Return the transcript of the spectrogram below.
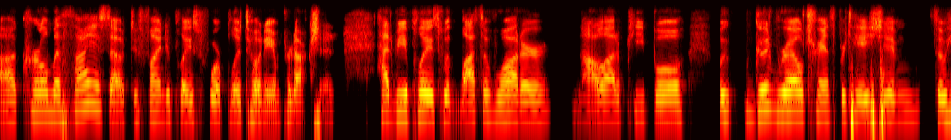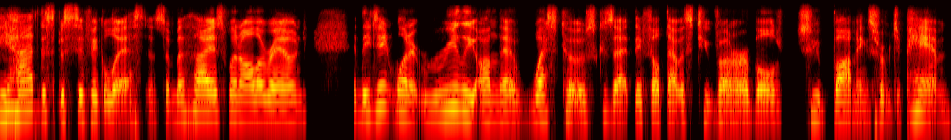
uh, Colonel Matthias out to find a place for plutonium production. Had to be a place with lots of water not a lot of people, but good rail transportation. So he had the specific list. And so Matthias went all around and they didn't want it really on the West Coast because they felt that was too vulnerable to bombings from Japan.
